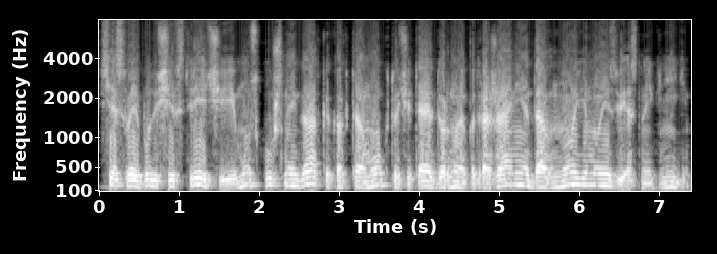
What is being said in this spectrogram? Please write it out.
все свои будущие встречи, ему скучно и гадко, как тому, кто читает дурное подражание давно ему известной книги.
